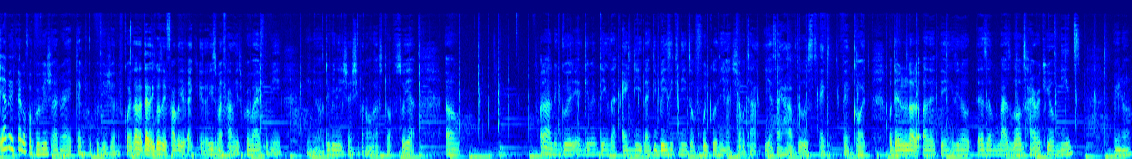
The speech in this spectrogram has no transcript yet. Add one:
Yeah, I mean, thank God for provision, right? Thank God for provision, of course. That, that it goes with family, like you know, using my family to provide for me, you know, the relationship and all that stuff. So yeah, um, God has been good in giving things that I need, like the basic needs of food, clothing, and shelter. Yes, I have those. Thank, thank God. But there are a lot of other things. You know, there's a Maslow's hierarchy of needs. You know,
